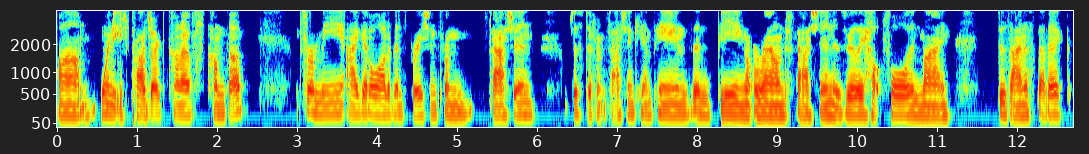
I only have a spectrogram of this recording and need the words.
um, when each project kind of comes up. For me, I get a lot of inspiration from fashion, just different fashion campaigns, and being around fashion is really helpful in my design aesthetic.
